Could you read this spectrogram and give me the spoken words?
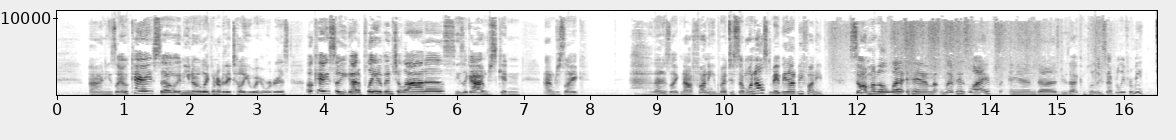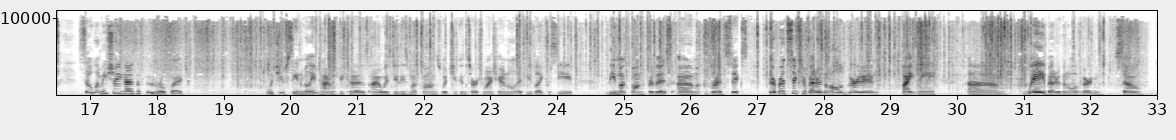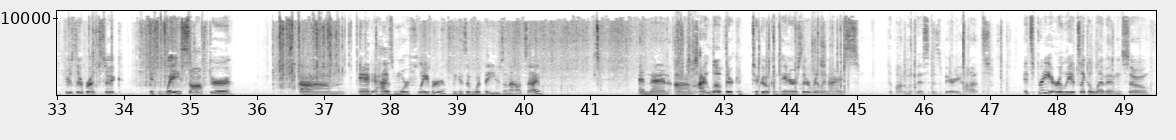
Uh, and he's like, okay, so, and you know, like whenever they tell you what your order is, okay, so you got a plate of enchiladas. He's like, ah, I'm just kidding. And I'm just like, that is like not funny, but to someone else, maybe that'd be funny. So I'm gonna let him live his life and uh, do that completely separately for me. So let me show you guys the food real quick which you've seen a million times because I always do these mukbangs, which you can search my channel if you'd like to see the mukbang for this. Um, breadsticks. Their breadsticks are better than Olive Garden. Fight me. Um, way better than Olive Garden. So here's their breadstick. It's way softer um, and it has more flavor because of what they use on the outside. And then um, I love their to-go containers. They're really nice. The bottom of this is very hot. It's pretty early. It's like 11, so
